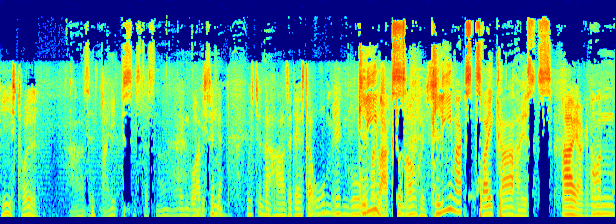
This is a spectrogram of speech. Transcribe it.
Die ist toll. Hase Bikes ist das, ne? Irgendwo habe ich denn, sicher. Wo ist denn der Hase? Der ist da oben irgendwo. Klimax. Klimax 2K heißt's. Ah ja, genau. Und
